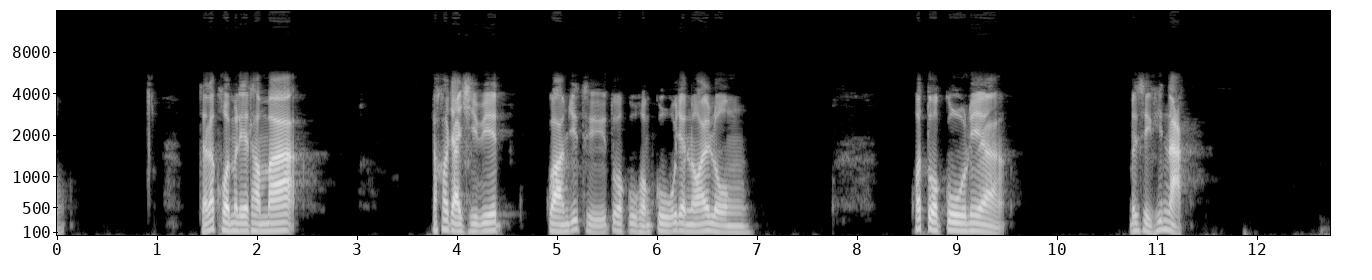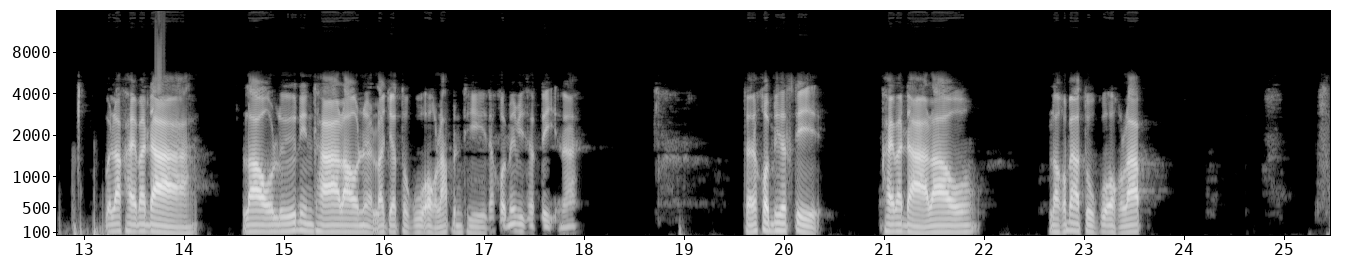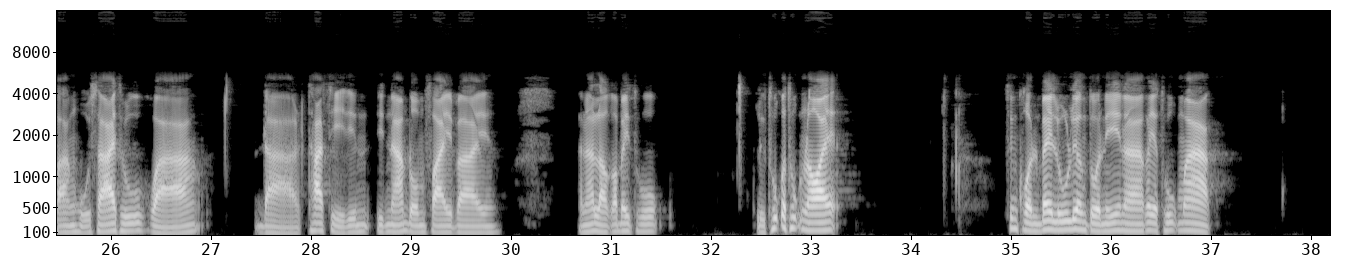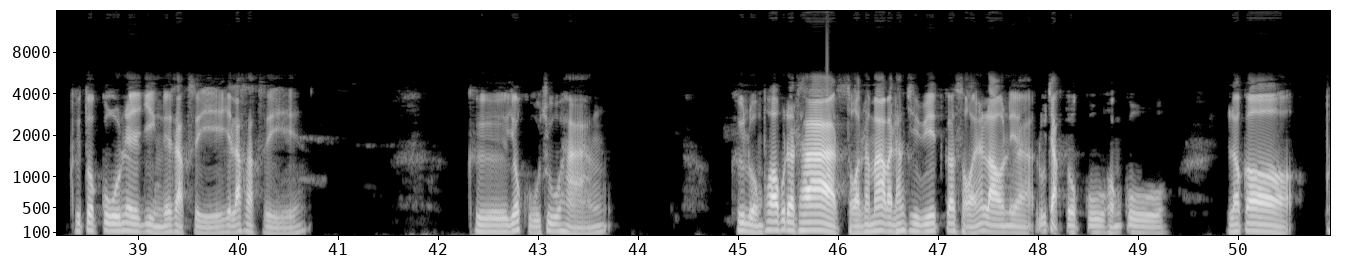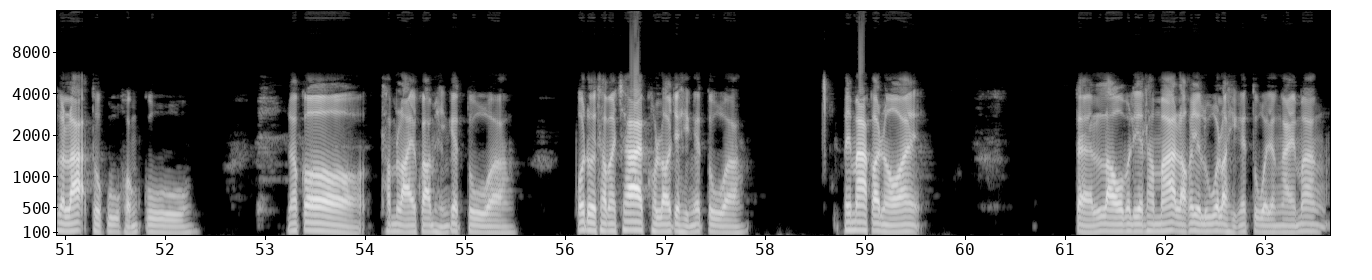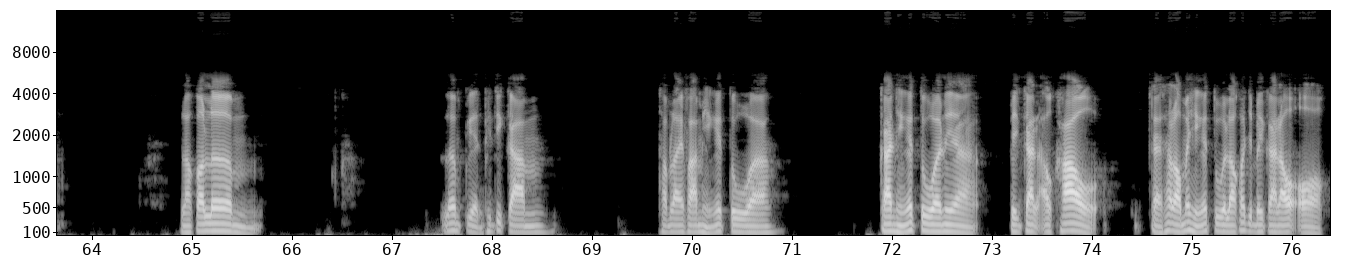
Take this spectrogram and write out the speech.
แต่ถ้าคนมาเรียนธรรมะ แล้วเข้าใจชีวิต ความยึดถือตัวกูของกูก็จะน้อยลง เพราะตัวกูเนี่ย เป็นสิ่งที่หนัก เวลาใครมาด่าเราหรือนินทาเราเนี่ย เราจะตัวกูออกรับทันที ถ้าคนไม่มีสตินะ แต่ถ้าคนมีสติ ใครมาด่าเรา เราก็ไม่เอาตัวกูออกรับ ฟังหูซ้ายทุกขวา ด่าท่าสี่ดินดินน้ำลมไฟไป อันนั้นเราก็ไม่ทุกข์หรือทุกข์ก็ทุกข์น้อย ซึ่งคนไม่รู้เรื่องตัวนี้นะก็จะทุกข์มาก คือตัวกูเนี่ยจะยิ่งในศักดิ์ศรีจะรักศักดิ์ศรี คือยกหูชูหาง คือหลวงพ่อพุทธทาสสอนธรรมะมาทั้งชีวิต ก็สอนให้เราเนี่ย รู้จักตัวกูของกู แล้วก็เพื่อละตัวกูของกู แล้วก็ทำลายความเห็นแก่ตัว เพราะโดยธรรมชาติคนเราจะเห็นแก่ตัว ไม่มากก็น้อย แต่เรามาเรียนธรรมะเราก็จะรู้ว่าเราเห็นแก่ตัวยังไงมั่งเราก็เริ่ม เริ่มเปลี่ยนพฤติกรรมทำลายความเห็นแก่ตัว การเห็นแก่ตัวเนี่ย เป็นการเอาเข้า แต่ถ้าเราไม่เห็นแก่ตัวเราก็จะเป็นการเอาออก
